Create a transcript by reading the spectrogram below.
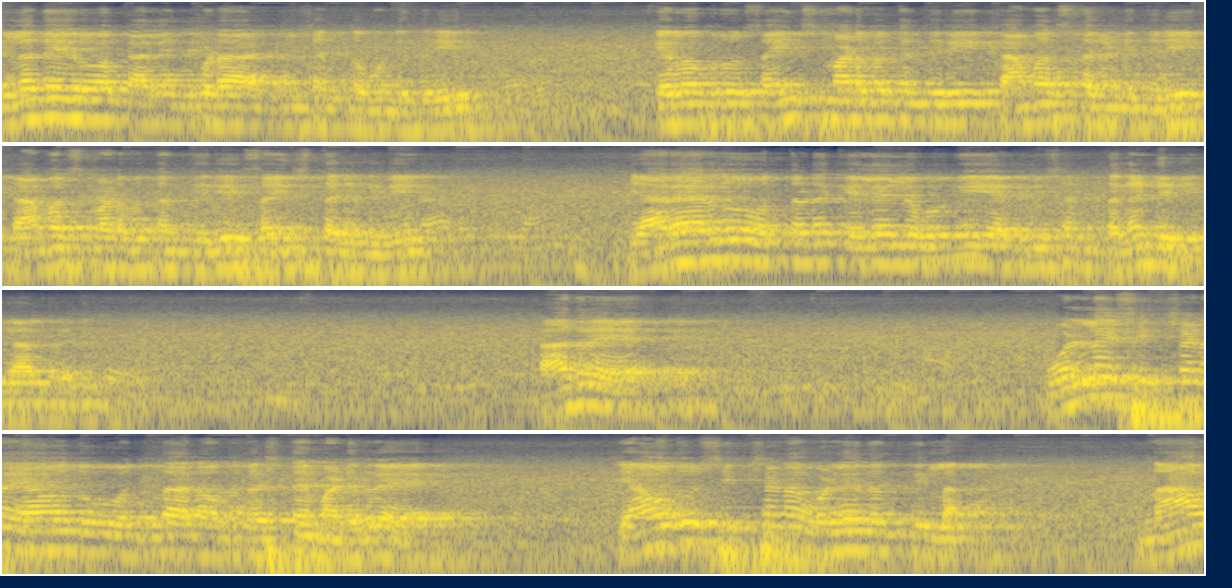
ಇಲ್ಲದೆ ಇರುವ ಕಾಲೇಜ್ ಕೂಡ ಅಡ್ಮಿಷನ್ ತಗೊಂಡಿದ್ರಿ. ಕೆಲವೊಬ್ರು ಸೈನ್ಸ್ ಮಾಡ್ಬೇಕಂದಿರಿ, ಕಾಮರ್ಸ್ ತಗೊಂಡಿದ್ದೀರಿ ಕಾಮರ್ಸ್ ಮಾಡ್ಬೇಕಂತೀರಿ ಸೈನ್ಸ್ ತಗೊಂಡಿರಿ. ಯಾರ್ಯಾರ್ದು ಒತ್ತಡಕ್ಕೆ ಎಲ್ಲೆಲ್ಲಿ ಹೋಗಿ ಅಡ್ಮಿಷನ್ ತಗೊಂಡಿರಿ ಆಲ್ರೆಡಿ ಆದರೆ ಒಳ್ಳೆ ಶಿಕ್ಷಣ ಯಾವುದು ಅಂತ ನಾವು ಪ್ರಶ್ನೆ ಮಾಡಿದರೆ, ಯಾವುದು ಶಿಕ್ಷಣ ಒಳ್ಳೆಯದಂತಿಲ್ಲ ನಾವು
